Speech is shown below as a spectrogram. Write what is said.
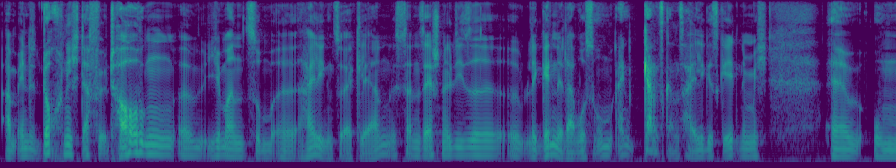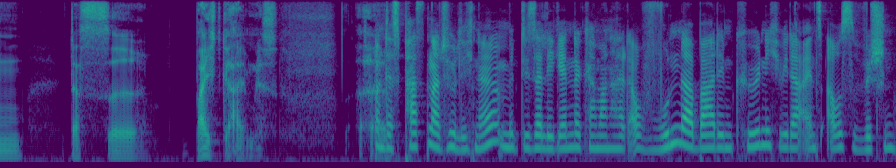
am Ende doch nicht dafür taugen, äh, jemanden zum Heiligen zu erklären, ist dann sehr schnell diese Legende da, wo es um ein ganz, ganz Heiliges geht, nämlich um das Beichtgeheimnis. Und das passt natürlich, ne? Mit dieser Legende kann man halt auch wunderbar dem König wieder eins auswischen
